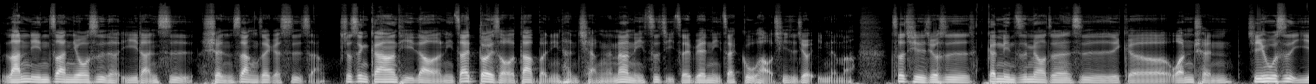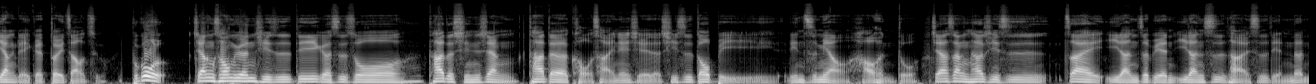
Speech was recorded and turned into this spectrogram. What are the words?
兰陵占优势的宜兰市选上这个市长，就是你刚刚提到的，你在对手的大本营很强的，那你自己这边你再顾好，其实就赢了嘛。这其实就是跟林之妙真的是一个完全几乎是一样的一个对照组。不过。江聪渊其实第一个是说他的形象、他的口才那些的，其实都比林之妙好很多。加上他其实，在宜兰这边，宜兰市他也是连任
